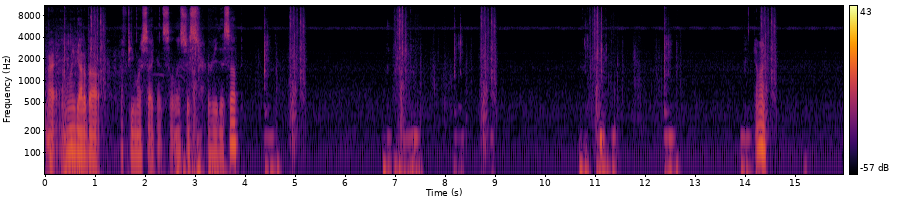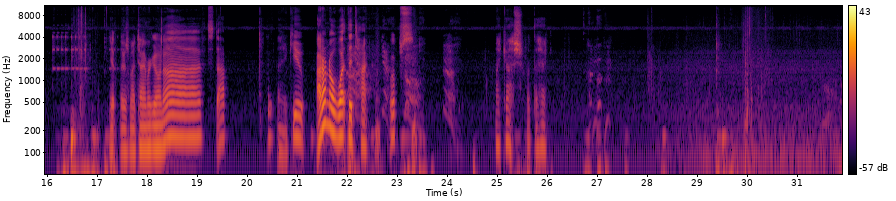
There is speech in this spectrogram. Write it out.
Alright, I only got about a few more seconds, so let's just hurry this up. Come on. Yep, there's my timer going off. Stop. Thank you. I don't know what the time... Whoops. My gosh, what the heck?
